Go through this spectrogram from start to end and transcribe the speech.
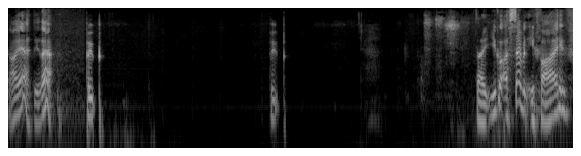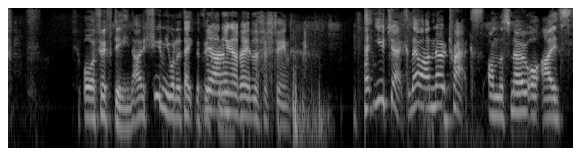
Oh yeah, do that. Boop. Boop. So you got a 75 or a 15. I assume you want to take the 15. Yeah, I think I'll take the 15. Uh, you check. There are no tracks on the snow or ice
